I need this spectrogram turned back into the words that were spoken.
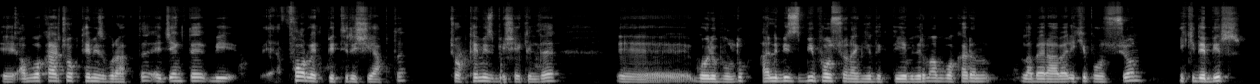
e, Abu Bakar çok temiz bıraktı. E, Cenk de bir forvet bitirişi yaptı. Çok temiz bir şekilde e, golü bulduk. Hani biz bir pozisyona girdik diyebilirim. Abu Bakar'ınla beraber iki pozisyon. ikide bir.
